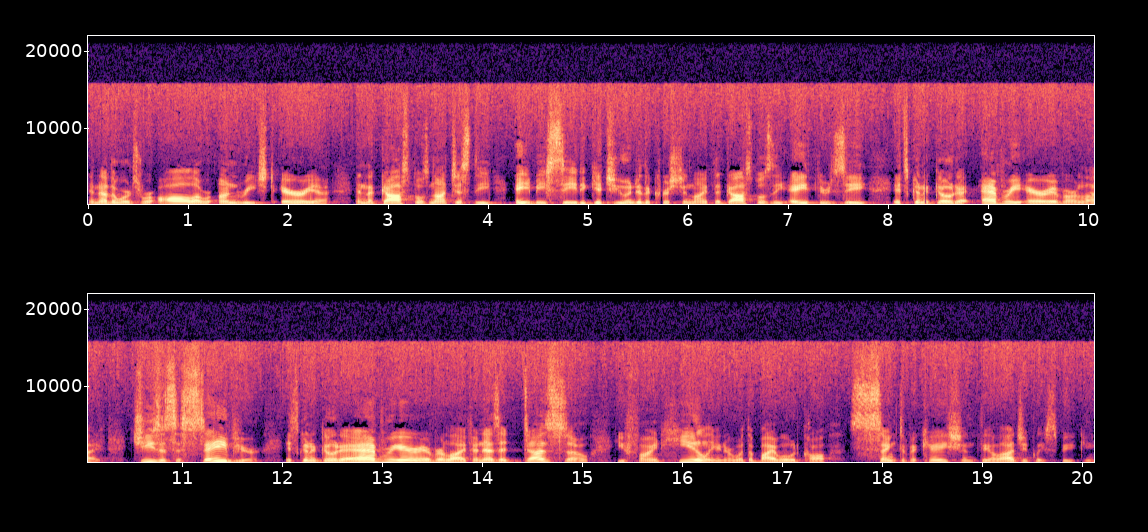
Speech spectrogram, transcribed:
In other words, we're all an unreached area. And the gospel is not just the ABC to get you into the Christian life, the gospel is the A through Z. It's going to go to every area of our life. Jesus is Savior. It's going to go to every area of our life. And as it does so, you find healing, or what the Bible would call sanctification, theologically speaking.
